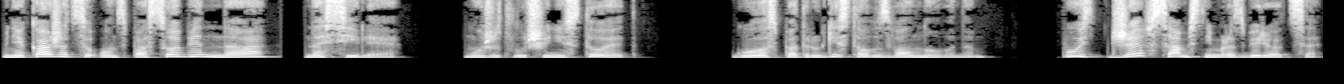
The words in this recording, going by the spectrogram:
Мне кажется, он способен на насилие. Может, лучше не стоит? Голос подруги стал взволнованным. Пусть Джефф сам с ним разберется.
